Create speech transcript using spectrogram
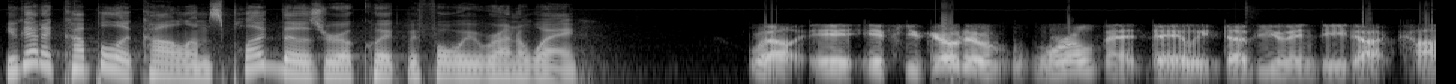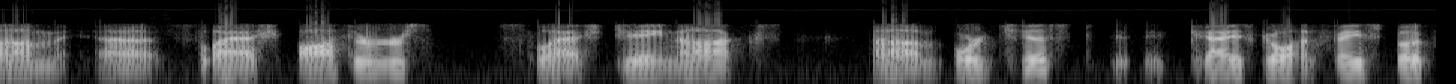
you got a couple of columns. Plug those real quick before we run away. Well, if you go to WorldNet Daily, WND.com uh, slash authors slash J Knox, um, or just guys go on Facebook,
